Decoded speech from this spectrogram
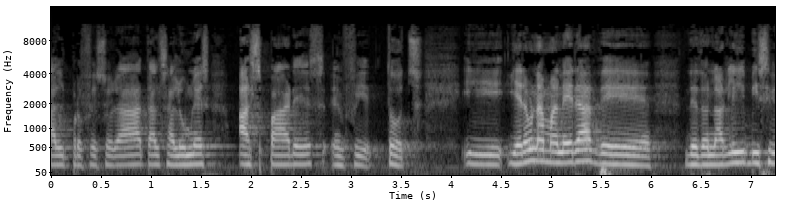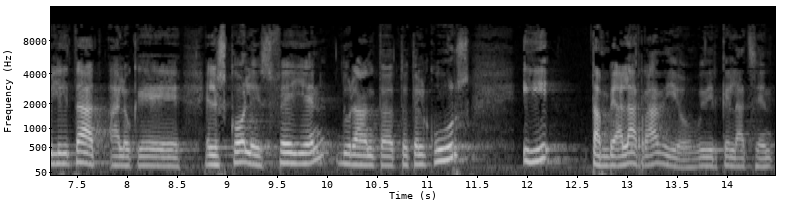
al professorat, als alumnes, als pares, en fi, tots. I, i era una manera de, de donar-li visibilitat a lo que els coles feien durant tot el curs i també a la ràdio, vull dir que la gent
